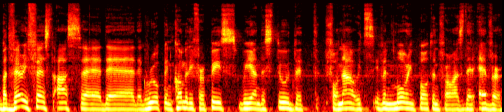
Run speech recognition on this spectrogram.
But very fast, us, uh, the, the group in Comedy for Peace, we understood that for now it's even more important for us than ever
